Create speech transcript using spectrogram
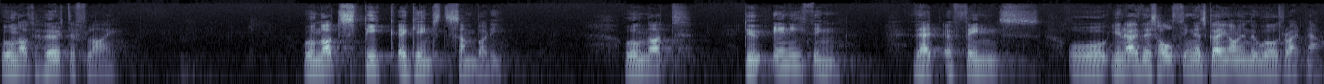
Will not hurt a fly, will not speak against somebody, will not do anything that offends or, you know, this whole thing that's going on in the world right now.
